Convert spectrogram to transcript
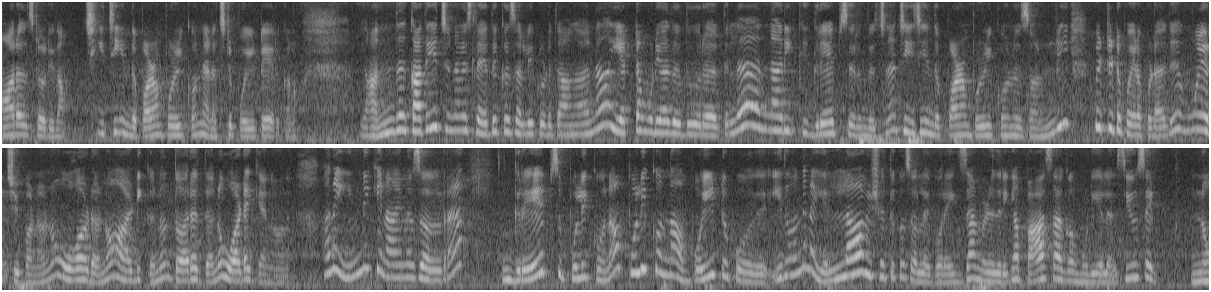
மாரல் ஸ்டோரி தான். சீச்சி இந்த பழம் பொழிக்கும்னு நினச்சிட்டு போயிட்டே இருக்கணும். அந்த கதையை சின்ன வயசில் எதுக்கு சொல்லி கொடுத்தாங்கன்னா எட்ட முடியாத தூரத்தில் நரிக்கு கிரேப்ஸ் இருந்துச்சுன்னா சீச்சி இந்த பழம் பொழிக்கும்னு சொல்லி விட்டுட்டு போயிடக்கூடாது. முயற்சி பண்ணணும் ஓடணும் அடிக்கணும் துரத்தணும் உடைக்கணும்னு. ஆனால் இன்றைக்கி நான் என்ன சொல்கிறேன் கிரேப்ஸ் புளிக்கும்னா புளிக்கும் தான் போயிட்டு போகுது. இது வந்து நான் எல்லா விஷயத்துக்கும் சொல்ல போகிறேன் ஒரு எக்ஸாம் எழுதுறீங்க பாஸ் ஆக முடியலை சியூசைட் நோ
